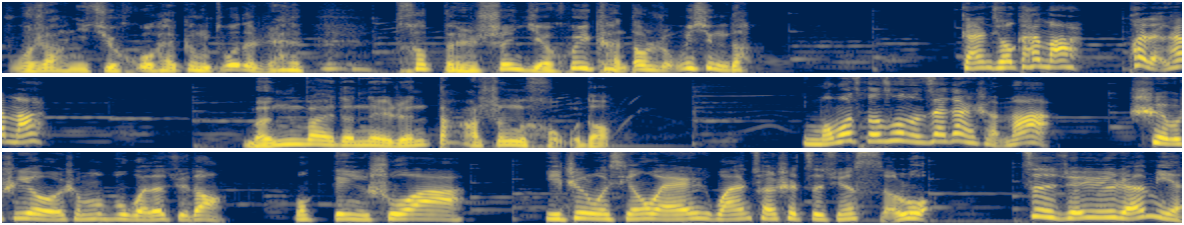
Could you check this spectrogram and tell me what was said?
不让你去祸害更多的人，他本身也会感到荣幸的。干球，开门，快点开门！门外的那人大声吼道：“你磨磨蹭蹭的在干什么？是不是又有什么不轨的举动？我跟你说啊！”你这种行为完全是自寻死路，自绝于人民。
